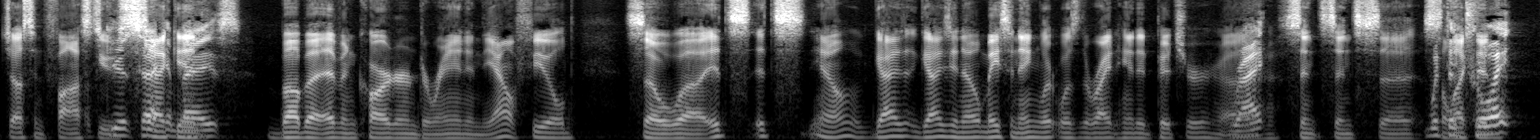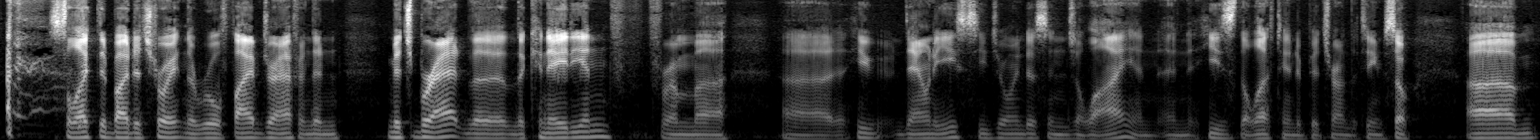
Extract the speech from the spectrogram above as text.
Justin Foscue at second second, base. Bubba, Evan Carter, and Duran in the outfield. So uh, it's it's you know guys guys you know Mason Englert was the right-handed pitcher uh, Right. since since uh, With selected Detroit? selected by Detroit in the Rule Five draft, and then Mitch Bratt, the the Canadian from uh, uh, he down east, he joined us in July, and and he's the left-handed pitcher on the team. So. Um,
